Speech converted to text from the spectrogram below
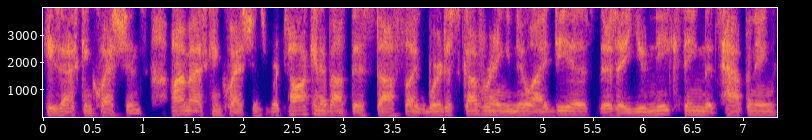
He's asking questions. I'm asking questions. We're talking about this stuff. Like we're discovering new ideas. There's a unique thing that's happening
